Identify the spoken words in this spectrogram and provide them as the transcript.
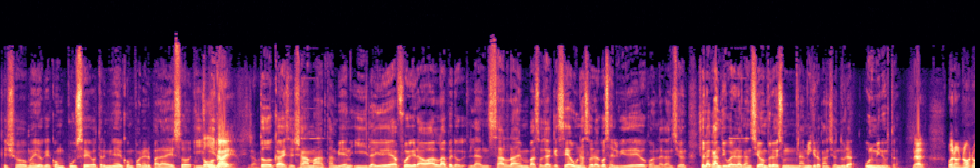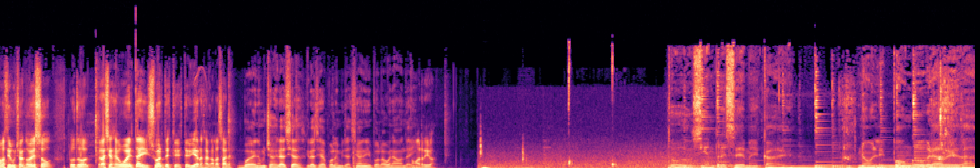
que yo medio que compuse o terminé de componer para eso. Y, Todo y lo- cae, se llama. Todo cae se llama también y la idea fue grabarla pero lanzarla en base, o sea, que sea una sola cosa el video con la canción. Yo la canto igual a la canción, pero es una micro canción, dura un minuto. Claro. Bueno, no, no vamos a ir escuchando eso. Toto, gracias de vuelta y suerte este, este viernes acá en la sala. Bueno, muchas gracias, gracias por la invitación y por la buena onda ahí. Vamos arriba. Todo siempre se me cae, no le pongo gravedad.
